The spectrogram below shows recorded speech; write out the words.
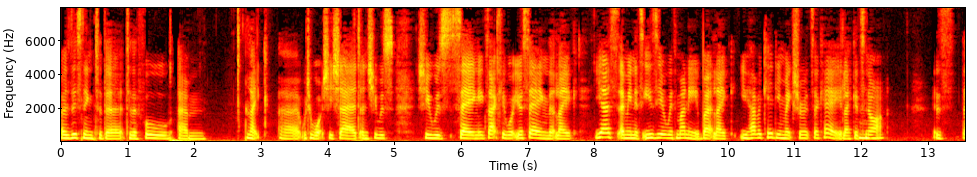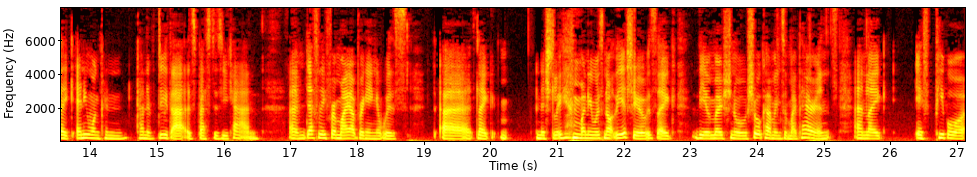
I was listening to the to the full. Um, like uh, to what she shared, and she was she was saying exactly what you're saying that like yes, I mean, it's easier with money, but like you have a kid, you make sure it's okay. Like it's mm-hmm. not, it's like anyone can kind of do that as best as you can. Um, definitely from my upbringing, it was, uh, like initially money was not the issue. It was like the emotional shortcomings of my parents. And like, if people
